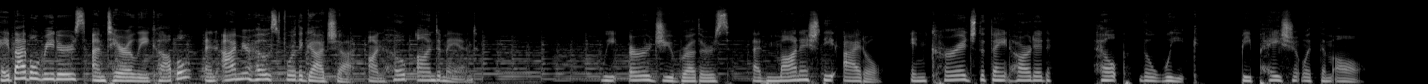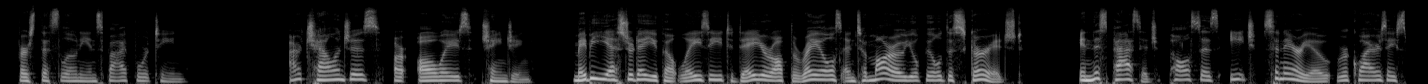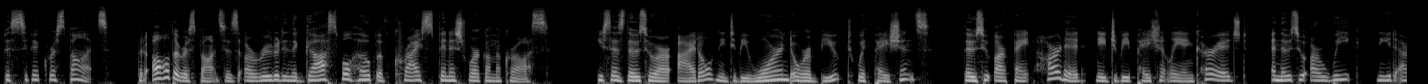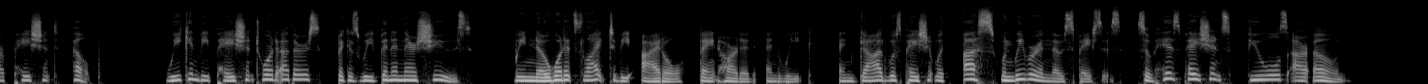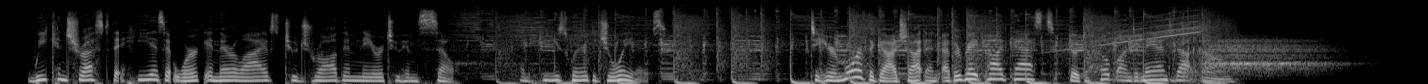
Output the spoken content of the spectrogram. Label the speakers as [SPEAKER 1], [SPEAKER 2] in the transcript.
[SPEAKER 1] Hey, Bible readers, I'm Tara-Leigh Cobble, and I'm your host for The God Shot on Hope on Demand. We urge you, brothers, admonish the idle, encourage the faint hearted, help the weak, be patient with them all. 1 Thessalonians 5:14. Our challenges are always changing. Maybe yesterday you felt lazy, today you're off the rails, and tomorrow you'll feel discouraged. In this passage, Paul says each scenario requires a specific response. But all the responses are rooted in the gospel hope of Christ's finished work on the cross. He says those who are idle need to be warned or rebuked with patience, those who are faint hearted need to be patiently encouraged, and those who are weak need our patient help. We can be patient toward others because we've been in their shoes. We know what it's like to be idle, faint hearted, and weak. And God was patient with us when we were in those spaces, so His patience fuels our own we can trust that He is at work in their lives to draw them nearer to Himself. And He's where the joy is. To hear more of The God Shot and other great podcasts, go to hopeondemand.com.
